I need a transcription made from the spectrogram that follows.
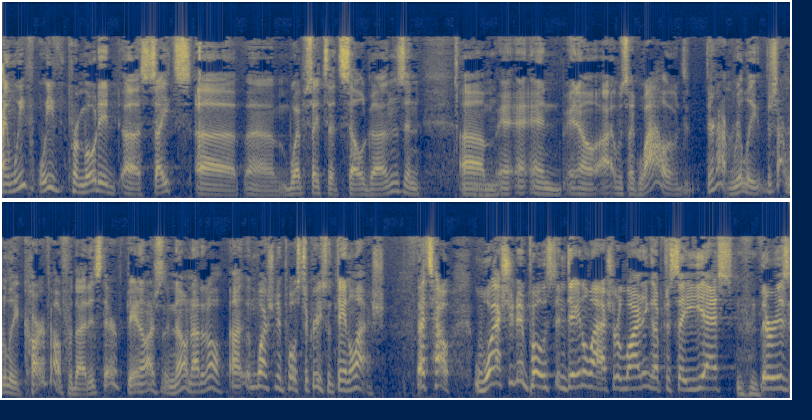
And we've we've promoted uh, sites, uh, um, websites that sell guns, and um, and, and you know I was like, wow, they're not really there's not really a carve out for that, is there? Dana Loesch said, no, not at all. Uh, Washington Post agrees with Dana Loesch. That's how Washington Post and Dana Loesch are lining up to say yes, there is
